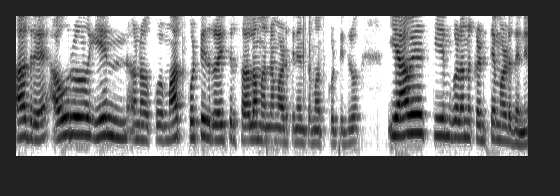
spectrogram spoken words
ಆದರೆ ಅವರು ಏನು ಮಾತು ಕೊಟ್ಟಿದ್ರು ರೈತರ ಸಾಲ ಮನ್ನಾ ಮಾಡ್ತೀನಿ ಅಂತ ಮಾತು ಕೊಟ್ಟಿದ್ರು. ಯಾವ್ಯಾವ ಸ್ಕೀಮ್ಗಳನ್ನು ಕಡಿತೆ ಮಾಡದೇನೆ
